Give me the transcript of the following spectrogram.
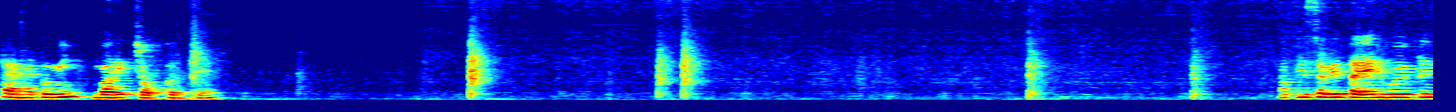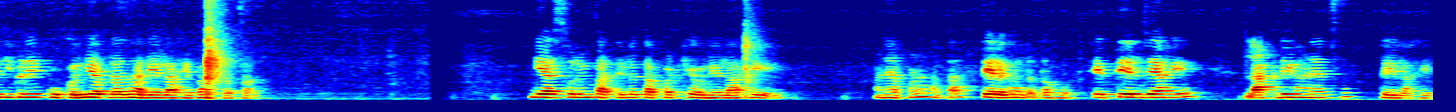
टॅमॅटो मी बारीक चॉप करते. आपली सगळी तयारी होईपर्यंत इकडे कुकरही आपला झालेला आहे भाताचा. गॅसवरून पातेलं तापत ठेवलेलं आहे. आणि आपण आता तेल घालत आहोत. हे तेल जे आहे लाकडी घाण्याचं तेल आहे.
